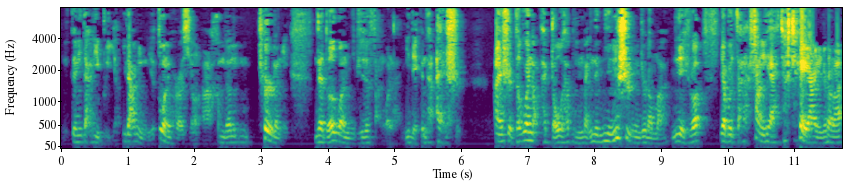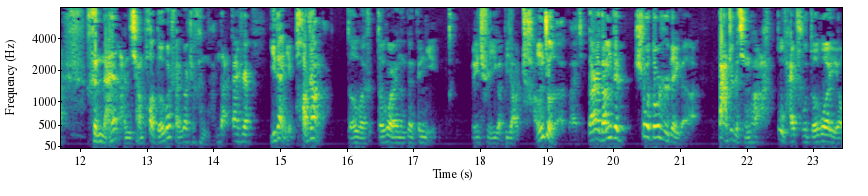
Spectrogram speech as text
你跟意大利不一样，意大利你就坐那块儿行啊，恨不得吃了你。你在德国，你必须得反过来，你得跟他暗示。暗示德国人脑袋轴，他不明白，你得凝视，你知道吗？你得说，要不咱俩上去就这样，你知道吗？很难啊！你想泡德国帅哥是很难的，但是一旦你泡上了，德国德国人能跟跟你维持一个比较长久的关系。当然，咱们这说都是这个大致的情况啊，不排除德国有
